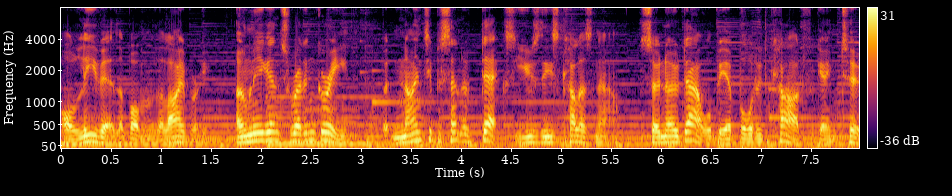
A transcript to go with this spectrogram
or leave it at the bottom of the library. Only against red and green, but 90% of decks use these colours now, so no doubt will be a boarded card for game 2.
